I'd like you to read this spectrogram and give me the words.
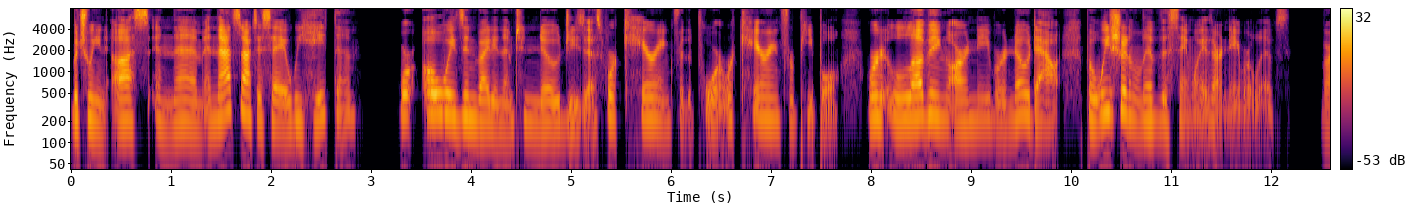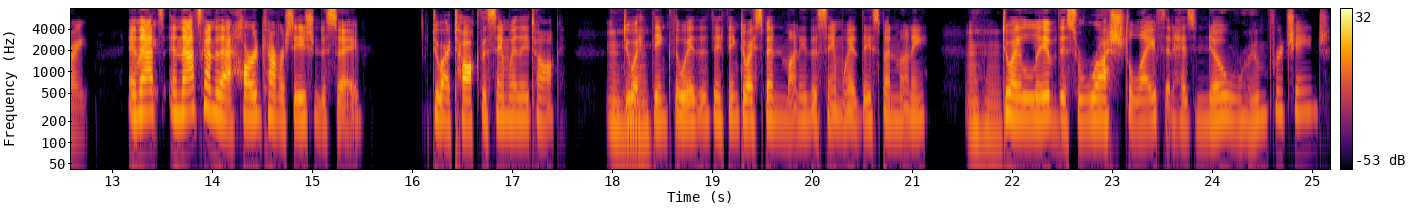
between us and them. And that's not to say we hate them. We're always inviting them to know Jesus. We're caring for the poor. We're caring for people. We're loving our neighbor, no doubt, but we shouldn't live the same way as our neighbor lives. Right. And Right. that's and that's kind of that hard conversation to say, do I talk the same way they talk? Do I think the way that they think? Do I spend money the same way that they spend money? Mm-hmm. Do I live this rushed life that has no room for change?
